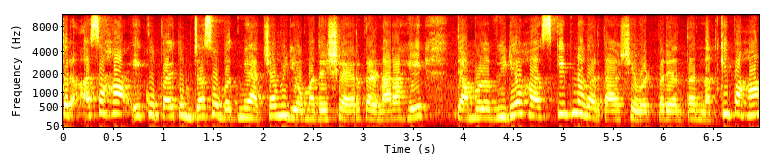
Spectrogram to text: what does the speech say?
तर असा हा एक उपाय तुमच्यासोबत मी आजच्या व्हिडिओमध्ये शेअर करणार आहे. त्यामुळे व्हिडिओ हा स्किप न करता शेवटपर्यंत नक्की पहा.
